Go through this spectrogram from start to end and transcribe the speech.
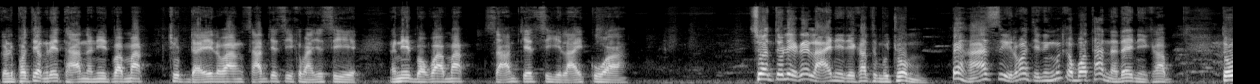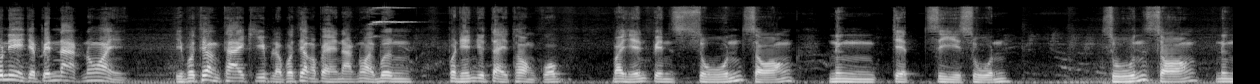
ก็เลยพอเที่ยงได้ถามนันนิดว่ามัก ชุดใดระหว่างสามเจ็ดสี่กับหาเจ็ดสี่นันนิดบอกว่ามักสามเจ็ดสี่หลายกลัวาส่วนตัวเลขหลายๆนี่เด็กครับท่านผู้ชม ไปหาสื่อแล้ววันที่หนึ่งมันกับบอท่านน่ะได้นี่ครับ ตัวนี้จะเป็นนาคน้อยที่พอเที่ยงถ่ายคลิปแล้วพอเที่ยงเอาไปให้นาคน้อยเบิ้งพอเห็นอยู่ใต้ท้องกบว่าเห็นเป็นศูนย์สองหนึ่งเจ็ดสี่ศูนย์ศูนย์สองหนึ่ง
